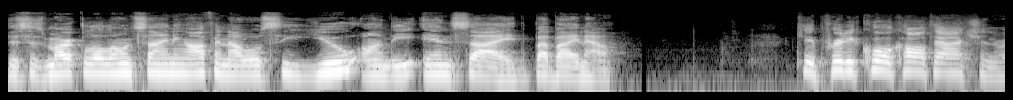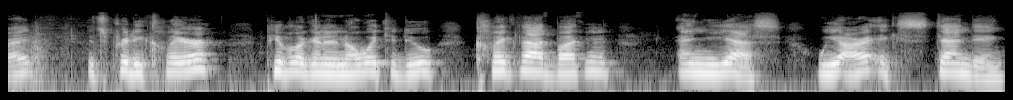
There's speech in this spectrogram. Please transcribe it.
This is Marc Lalonde signing off, and I will see you on the inside. Bye bye now. Okay, pretty cool call to action, right? It's pretty clear. People are going to know what to do. Click that button. And yes, we are extending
